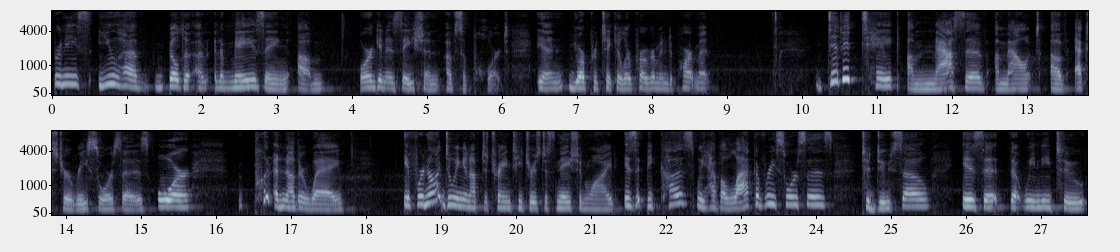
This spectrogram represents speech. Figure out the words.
Bernice, you have built a, an amazing um, organization of support in your particular program and department. Did it take a massive amount of extra resources, or put another way, if we're not doing enough to train teachers just nationwide, is it because we have a lack of resources to do so? Is it that we need to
